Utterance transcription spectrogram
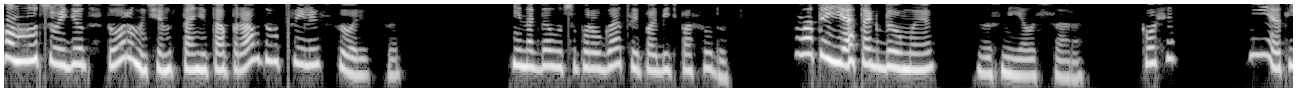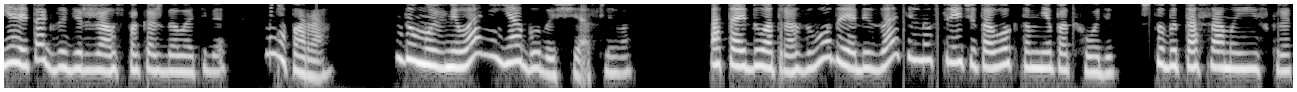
Он лучше уйдет в сторону, чем станет оправдываться или ссориться. Иногда лучше поругаться и побить посуду. «Вот и я так думаю», — засмеялась Сара. «Кофе?» «Нет, я и так задержалась, пока ждала тебя. Мне пора. Думаю, в Милане я буду счастлива. Отойду от развода и обязательно встречу того, кто мне подходит, чтобы та самая искра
